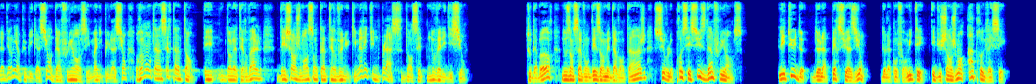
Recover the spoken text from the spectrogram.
La dernière publication d'influence et manipulation remonte à un certain temps, et dans l'intervalle, des changements sont intervenus qui méritent une place dans cette nouvelle édition. Tout d'abord, nous en savons désormais davantage sur le processus d'influence. L'étude de la persuasion, de la conformité et du changement a progressé,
